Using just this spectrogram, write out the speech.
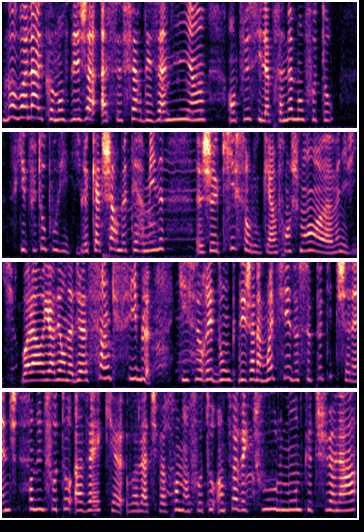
Bon voilà, elle commence déjà à se faire des amis, hein. En plus, ils la prennent même en photo ce qui est plutôt positif. Le catcheur me termine, je kiffe son look, hein. franchement euh, magnifique. Voilà, regardez, on a déjà 5 cibles qui seraient donc déjà la moitié de ce petit challenge. Prendre une photo avec, euh, voilà, tu vas prendre une photo un peu avec tout le monde que tu as là,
